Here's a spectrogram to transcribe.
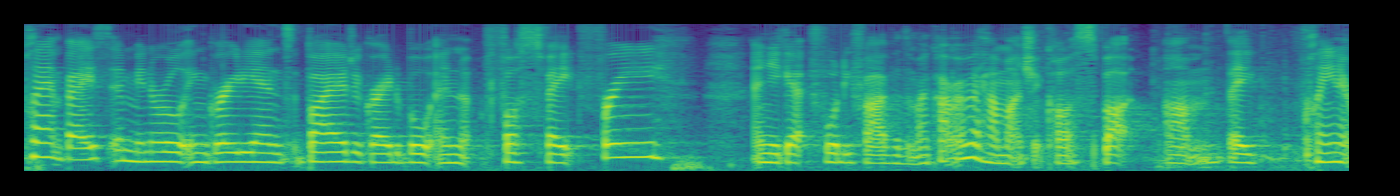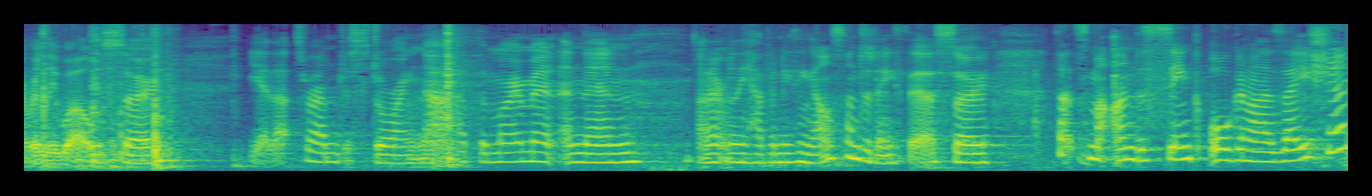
plant-based and mineral ingredients, biodegradable and phosphate-free. And you get 45 of them. I can't remember how much it costs, but um, they clean it really well. So yeah, that's where I'm just storing that at the moment. And then I don't really have anything else underneath there. So that's my under sink organization.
